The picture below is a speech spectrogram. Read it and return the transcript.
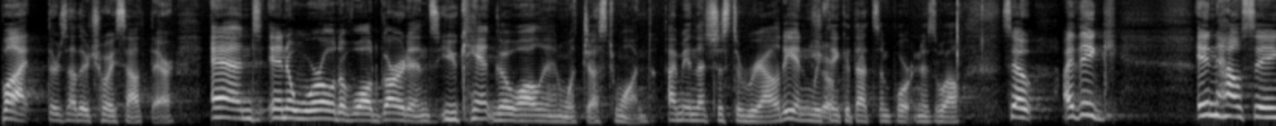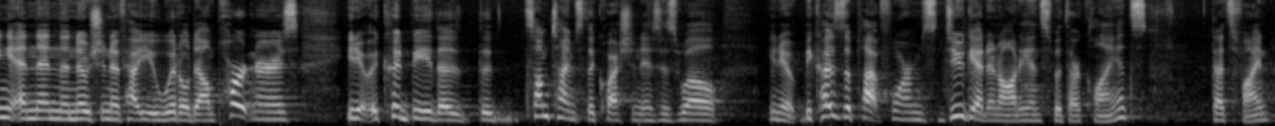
but there's other choice out there. And in a world of walled gardens, you can't go all in with just one. I mean, that's just a reality, and we sure. think that that's important as well. So I think in-housing and then the notion of how you whittle down partners, you know, it could be the, the sometimes the question is as well, you know, because the platforms do get an audience with our clients, that's fine.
